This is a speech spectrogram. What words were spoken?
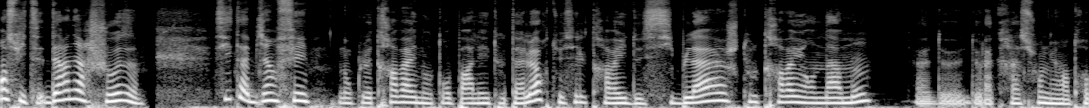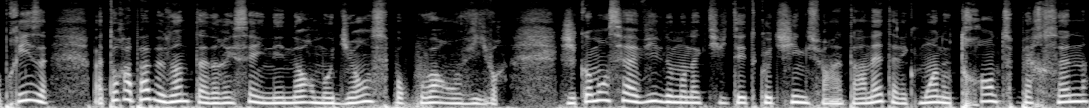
Ensuite, dernière chose, si tu as bien fait donc le travail dont on parlait tout à l'heure, tu sais le travail de ciblage, tout le travail en amont euh, de, la création d'une entreprise, bah, tu n'auras pas besoin de t'adresser à une énorme audience pour pouvoir en vivre. J'ai commencé à vivre de mon activité de coaching sur Internet avec moins de 30 personnes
